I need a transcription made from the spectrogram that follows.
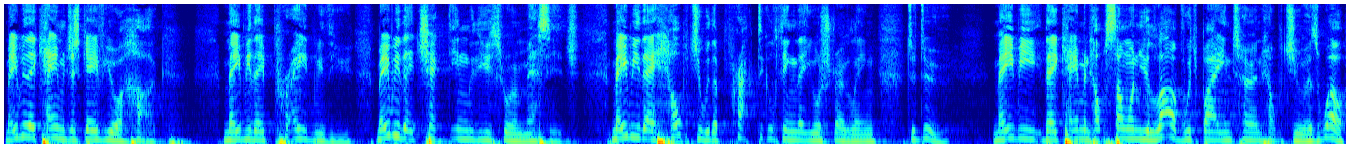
Maybe they came and just gave you a hug. Maybe they prayed with you. Maybe they checked in with you through a message. Maybe they helped you with a practical thing that you were struggling to do. Maybe they came and helped someone you love, which by in turn helped you as well.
